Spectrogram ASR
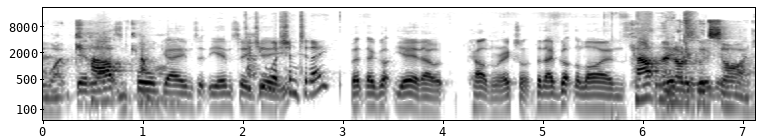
they won't. their Carlton, last four games at the MCG. Did you watch them today? But they've got yeah, they were Carlton were excellent, but they've got the Lions. Carlton are not a good Eagles. side.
